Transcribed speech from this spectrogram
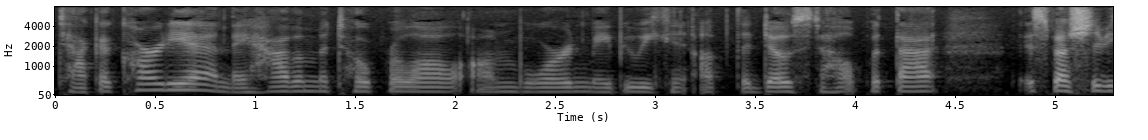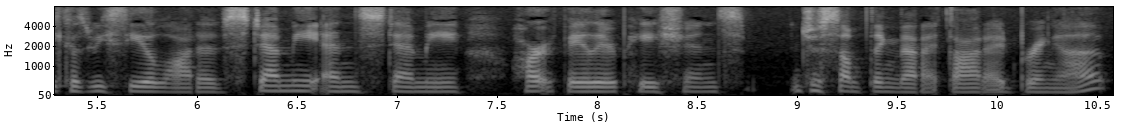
tachycardia and they have a metoprolol on board, maybe we can up the dose to help with that especially because we see a lot of STEMI and STEMI heart failure patients. Just something that I thought I'd bring up.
